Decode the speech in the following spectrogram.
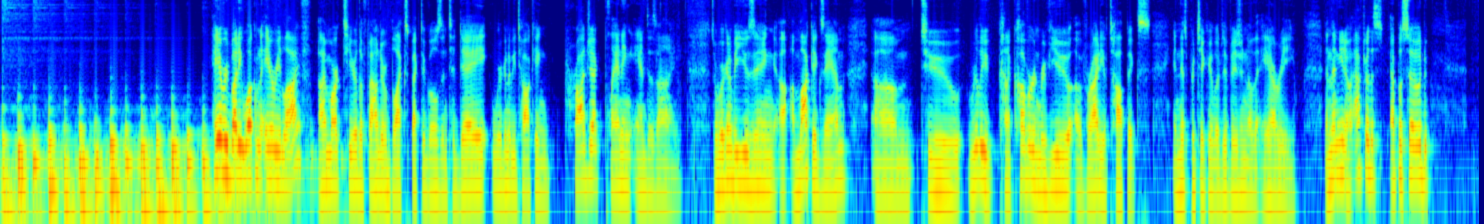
Hey, everybody, welcome to ARE Live. I'm Marc Teer, the founder of Black Spectacles, and today we're going to be talking project planning and design. So, we're going to be using a, mock exam um, to really kind of cover and review a variety of topics in this particular division of the ARE. And then, you know, after this episode,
